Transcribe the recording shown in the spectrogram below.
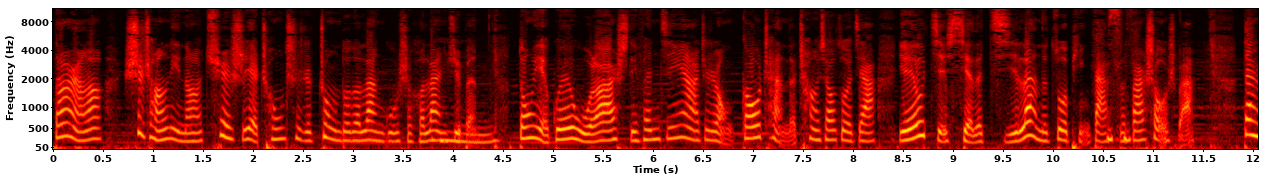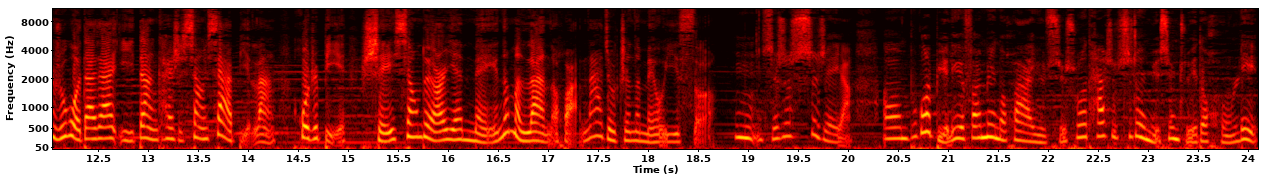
当然了，市场里呢，确实也充斥着众多的烂故事和烂剧本。东野圭吾啦、史蒂芬金啊这种高产的畅销作家，也有写写的极烂的作品大肆发售，是吧？但如果大家一旦开始向下比烂，或者比谁相对而言没那么烂的话，那就真的没有意思了。嗯，其实是这样。嗯，不过比例方面的话，与其说它是吃着女性主义的红利，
